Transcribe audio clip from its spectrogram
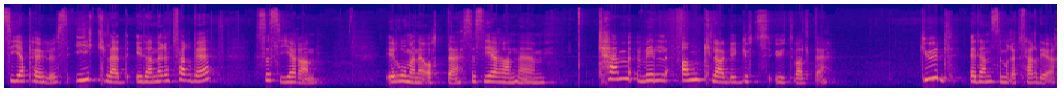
sier Paulus, ikledd i denne rettferdighet, så sier han i romene 8 så sier han eh, hvem vil anklage Guds utvalgte? Gud er den som rettferdiggjør.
